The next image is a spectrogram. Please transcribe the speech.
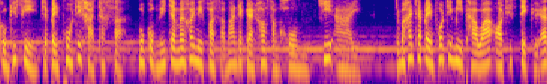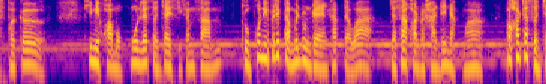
กลุ่มทีสี่4 จะเป็นพวกที่ขาดทักษะวกกลุ่มนี้จะไม่ค่อยมีความสามารถในการเข้าสังคม ขี้อายจะบางครั้งจะเป็นพวกที่มีภาวะออทิสติกหรือแอสเพอร์เกอร์ที่มีความหมกมุ่นและสนใจสิ่งซ้ำๆกลุ่มพวกนี้พฤติกรรมไม่รุนแรงครับ แต่ว่าจะสร้างความรำคาญได้หนักมาก เพราะเขาจะสนใจ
